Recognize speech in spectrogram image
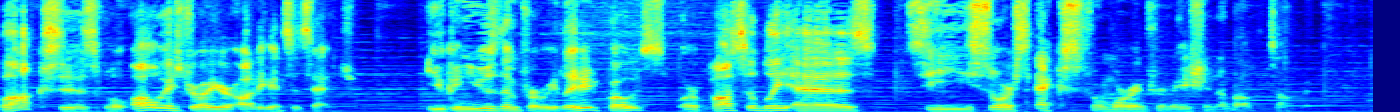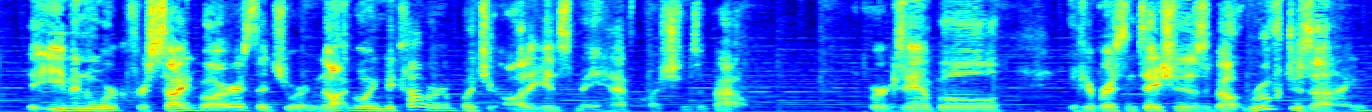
Boxes will always draw your audience's attention. You can use them for related quotes or possibly as see source X for more information about the topic. They even work for sidebars that you are not going to cover, but your audience may have questions about. For example, if your presentation is about roof design,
